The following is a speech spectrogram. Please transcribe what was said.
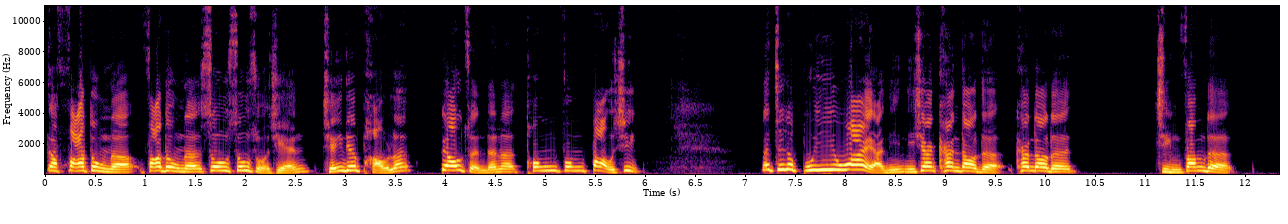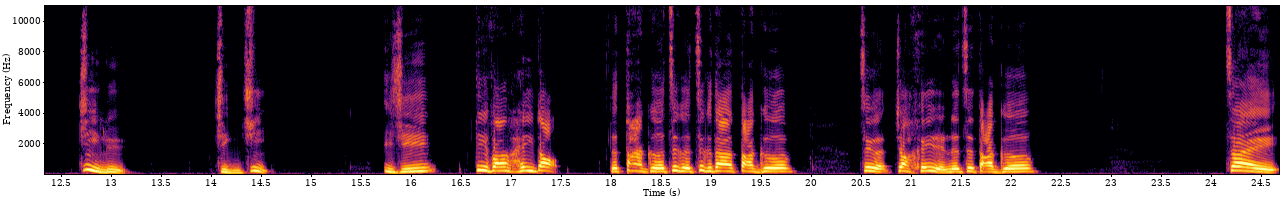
要发动呢发动呢搜搜索前前一天跑了，标准的呢通风报信，那这个不意外啊！你你现在看到的看到的警方的纪律、警纪，以及地方黑道。的大哥，这个这个大大哥，这个叫黑人的这大哥，在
